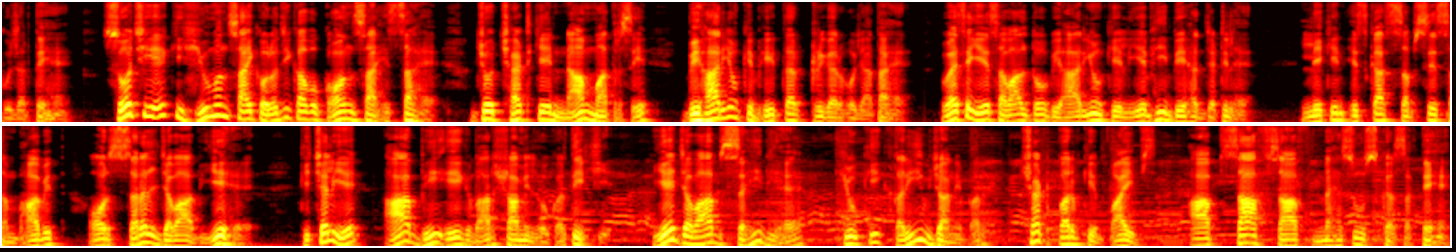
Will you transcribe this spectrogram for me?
गुजरते हैं। सोचिए कि ह्यूमन साइकोलॉजी का वो कौन सा हिस्सा है जो छठ के नाम मात्र से बिहारियों के भीतर ट्रिगर हो जाता है। वैसे ये सवाल तो बिहारियों के लिए भी बेहद जटिल है, लेकिन इसका सबसे संभावित और सरल जवाब ये है कि चलिए आप भी एक बार शामिल होकर देखिए। ये जवाब सही भी है क्योंकि करीब जाने पर छठ पर्व के वाइब्स आप साफ़ साफ़ महसूस कर सकते हैं।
